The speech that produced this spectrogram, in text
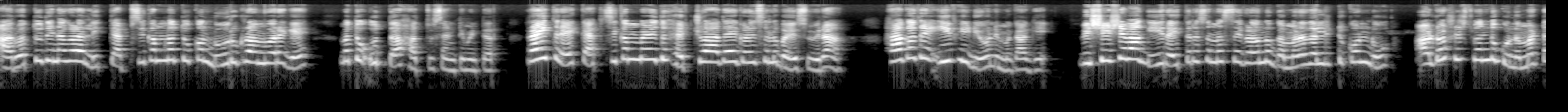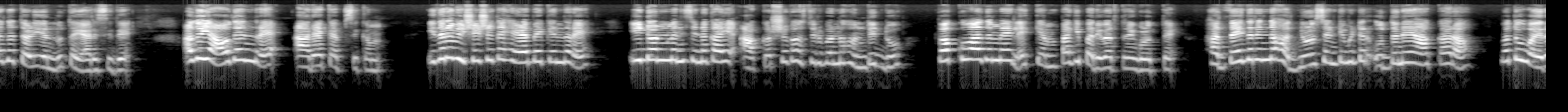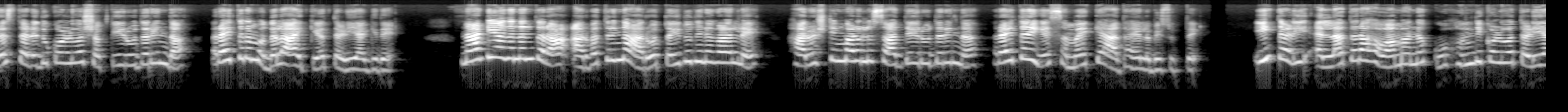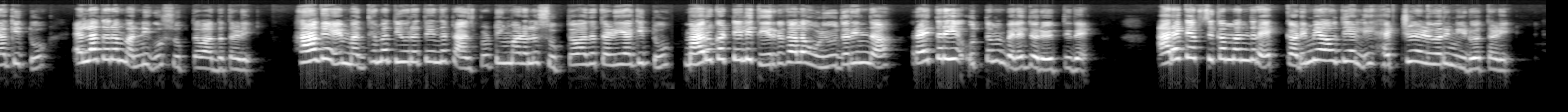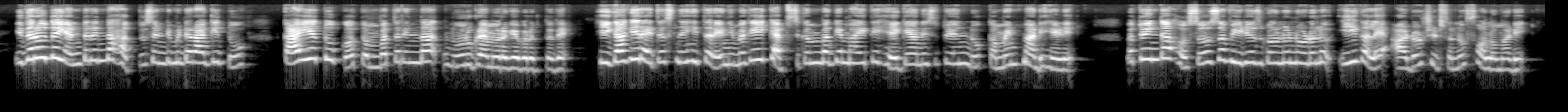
ಅರವತ್ತು ದಿನಗಳಲ್ಲಿ ಕ್ಯಾಪ್ಸಿಕಂನ ತೂಕ ನೂರು ಗ್ರಾಂವರೆಗೆ ಮತ್ತು ಉದ್ದ ಹತ್ತು ಸೆಂಟಿಮೀಟರ್ ರೈತರೆ ಕ್ಯಾಪ್ಸಿಕಂ ಬೆಳೆದು ಹೆಚ್ಚು ಆದಾಯ ಗಳಿಸಲು ಬಯಸುವಿರಾ? ಹಾಗಾದರೆ ಈ ವಿಡಿಯೋ ನಿಮಗಾಗಿ. ವಿಶೇಷವಾಗಿ ರೈತರ ಸಮಸ್ಯೆಗಳನ್ನು ಗಮನದಲ್ಲಿಟ್ಟುಕೊಂಡು ಆರ್ಡೋಶಿಟ್ಸ್ ಒಂದು ಗುಣಮಟ್ಟದ ತಳಿಯನ್ನು ತಯಾರಿಸಿದೆ. ಅದು ಯಾವುದೆಂದರೆ ಆರ್ಯ ಕ್ಯಾಪ್ಸಿಕಂ ಇದರ ವಿಶೇಷತೆ ಹೇಳಬೇಕೆಂದರೆ, ಈ ಡೊಣ್ ಮೆಣಸಿನಕಾಯಿ ಆಕರ್ಷಕ ಹಸಿರುವನ್ನು ಹೊಂದಿದ್ದು, ಪಕ್ವವಾದ ಮೇಲೆ ಕೆಂಪಾಗಿ ಪರಿವರ್ತನೆಗೊಳ್ಳುತ್ತೆ. ಹದಿನೈದರಿಂದ ಹದಿನೇಳು ಸೆಂಟಿಮೀಟರ್ ಉದ್ದನೆಯ ಆಕಾರ ಮತ್ತು ವೈರಸ್ ತಡೆದುಕೊಳ್ಳುವ ಶಕ್ತಿ ಇರುವುದರಿಂದ ರೈತರ ಮೊದಲ ಆಯ್ಕೆಯ ತಳಿಯಾಗಿದೆ. ನಾಟಿಯಾದ ನಂತರ ಅರವತ್ತರಿಂದ ಅರವತ್ತೈದು ದಿನಗಳಲ್ಲೇ ಹಾರ್ವೆಸ್ಟಿಂಗ್ ಮಾಡಲು ಸಾಧ್ಯ ಇರುವುದರಿಂದ ರೈತರಿಗೆ ಸಮಯಕ್ಕೆ ಆದಾಯ ಲಭಿಸುತ್ತೆ. ಈ ತಳಿ ಎಲ್ಲ ಥರ ಹವಾಮಾನಕ್ಕೂ ಹೊಂದಿಕೊಳ್ಳುವ ತಳಿಯಾಗಿದ್ದು ಎಲ್ಲ ಥರ ಮಣ್ಣಿಗೂ ಸೂಕ್ತವಾದ ತಳಿ. ಹಾಗೆಯೇ ಮಧ್ಯಮ ತೀವ್ರತೆಯಿಂದ ಟ್ರಾನ್ಸ್ಪೋರ್ಟಿಂಗ್ ಮಾಡಲು ಸೂಕ್ತವಾದ ತಳಿಯಾಗಿದ್ದು ಮಾರುಕಟ್ಟೆಯಲ್ಲಿ ದೀರ್ಘಕಾಲ ಉಳಿಯುವುದರಿಂದ ರೈತರಿಗೆ ಉತ್ತಮ ಬೆಲೆ ದೊರೆಯುತ್ತಿದೆ. ಅರೆ ಕ್ಯಾಪ್ಸಿಕಮ್ ಅಂದರೆ ಕಡಿಮೆ ಅವಧಿಯಲ್ಲಿ ಹೆಚ್ಚು ಇಳುವರಿ ನೀಡುವ ತಳಿ. ಇದರ ಉದ್ದ ಎಂಟರಿಂದ ಹತ್ತು ಸೆಂಟಿಮೀಟರ್ ಆಗಿದ್ದು, ಕಾಯಿಯ ತೂಕ ತೊಂಬತ್ತರಿಂದ ನೂರು ಗ್ರಾಂವರೆಗೆ ಬರುತ್ತದೆ. ಹೀಗಾಗಿ ರೈತ ಸ್ನೇಹಿತರೆ, ನಿಮಗೆ ಈ ಕ್ಯಾಪ್ಸಿಕಂ ಬಗ್ಗೆ ಮಾಹಿತಿ ಹೇಗೆ ಅನಿಸಿತು ಎಂದು ಕಮೆಂಟ್ ಮಾಡಿ ಹೇಳಿ. ಮತ್ತು ಇಂಥ ಹೊಸ ಹೊಸ ವಿಡಿಯೋಸ್ಗಳನ್ನು ನೋಡಲು ಈಗಲೇ ಆರ್ಡರ್ ಶೀಟ್ಸನ್ನು ಫಾಲೋ ಮಾಡಿ.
